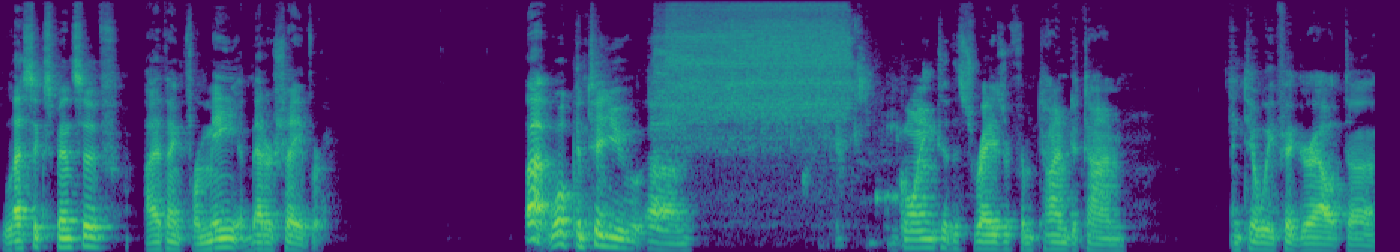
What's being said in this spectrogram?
Less expensive, I think for me, a better shaver. But we'll continue um, going to this razor from time to time until we figure out uh,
